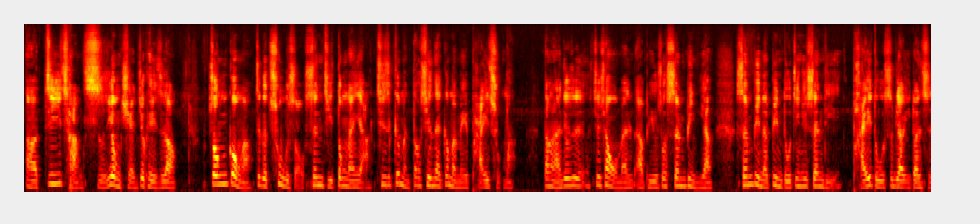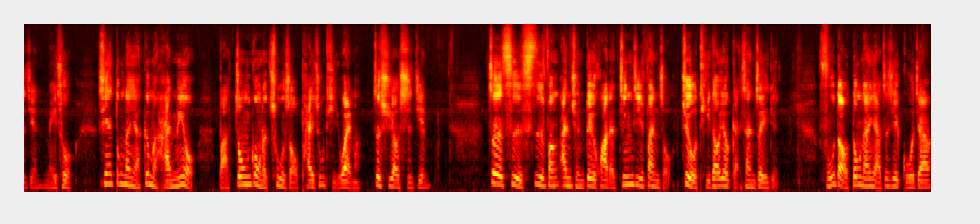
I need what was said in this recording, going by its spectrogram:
啊机场使用权，就可以知道，中共啊这个触手升级东南亚，其实根本到现在根本没排除嘛。当然，就是就像我们啊，比如说生病一样，生病的病毒进去身体排毒是不是要一段时间？没错。现在东南亚根本还没有把中共的触手排出体外嘛，这需要时间。这次四方安全对话的经济范畴就有提到要改善这一点，辅导东南亚这些国家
